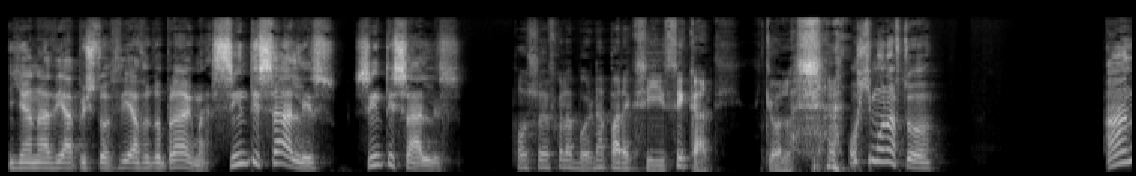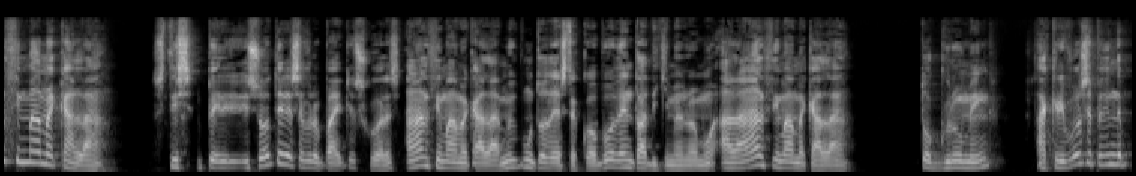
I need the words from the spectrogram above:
για να διαπιστωθεί αυτό το πράγμα. Συν της άλλης, συν της άλλης, πόσο εύκολα μπορεί να παρεξηγηθεί κάτι κιόλας. Όχι μόνο αυτό. Αν θυμάμαι καλά, στις περισσότερες ευρωπαϊκές χώρες, αν θυμάμαι καλά, μην μου το δέστε κόμπο, δεν είναι το αντικείμενό μου, αλλά αν θυμάμαι καλά, το grooming, ακριβώς επειδή είναι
